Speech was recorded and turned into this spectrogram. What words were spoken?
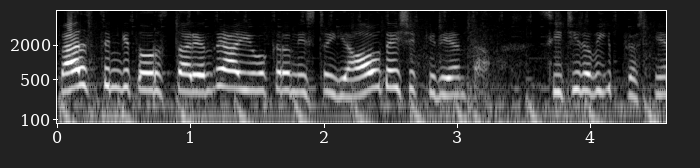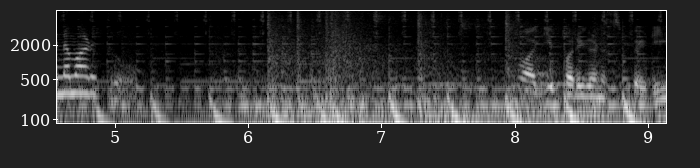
ಪ್ಯಾಲೆಸ್ತೀನ್ಗೆ ತೋರಿಸ್ತಾರೆ ಅಂದರೆ ಆ ಯುವಕರ ನಿಷ್ಠೆ ಯಾವ ದೇಶಕ್ಕಿದೆ ಅಂತ ಸಿಟಿ ರವಿ ಪ್ರಶ್ನೆಯನ್ನು ಮಾಡಿದ್ರು. ಪರಿಗಣಿಸಬೇಡಿ.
